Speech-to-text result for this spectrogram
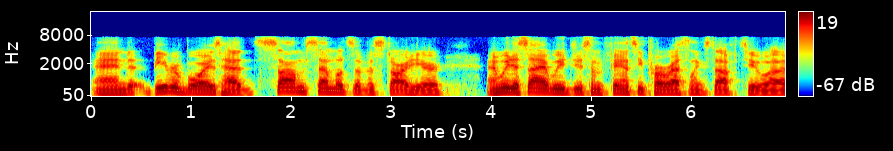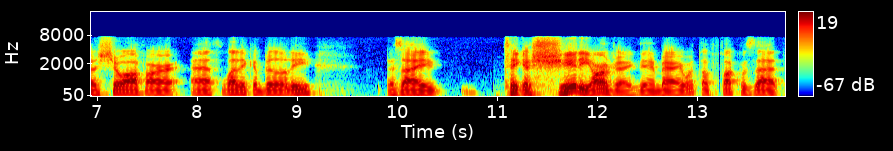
and Beaver Boys had some semblance of a start here, and we decided we'd do some fancy pro wrestling stuff to uh, show off our athletic ability. As I take a shitty arm drag, Dan Barry, what the fuck was that?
